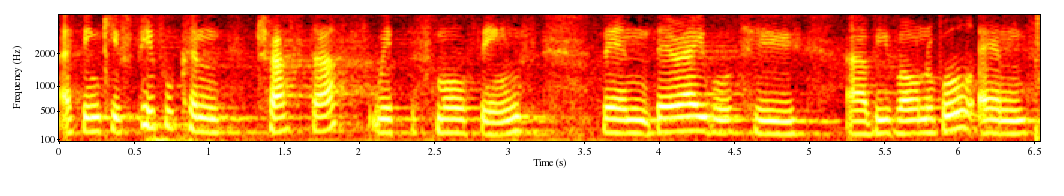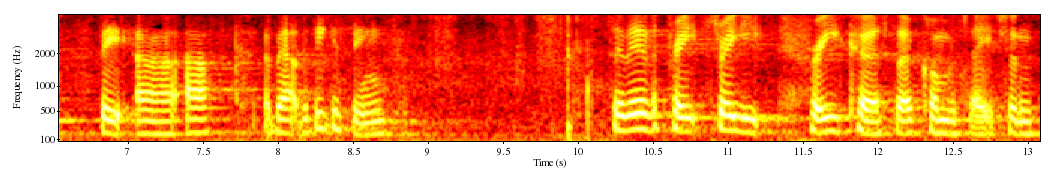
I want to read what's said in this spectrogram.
I think if people can trust us with the small things, then they're able to uh, be vulnerable and speak, uh, ask about the bigger things. So, they're the pre- three precursor conversation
